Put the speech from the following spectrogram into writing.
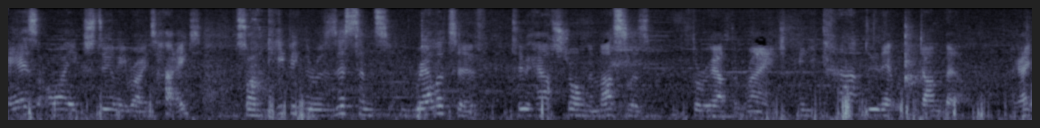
as I externally rotate, so I'm keeping the resistance relative to how strong the muscle is throughout the range. And you can't do that with a dumbbell. Okay?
